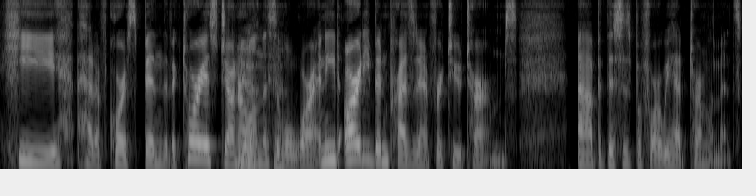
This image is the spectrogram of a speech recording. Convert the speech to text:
He had, of course, been the victorious general Yeah, in the yeah. Civil War, and he'd already been president for two terms. Uh, but this is before we had term limits.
